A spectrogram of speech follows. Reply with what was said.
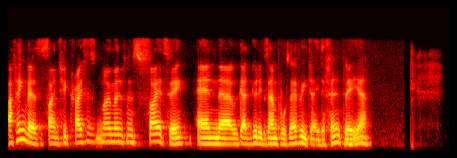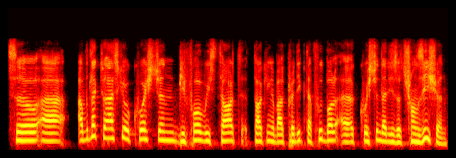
I think there's a scientific crisis moment in society, and uh, we've got good examples every day. Definitely, yeah. So uh, I would like to ask you a question before we start talking about predictive football. A question that is a transition.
